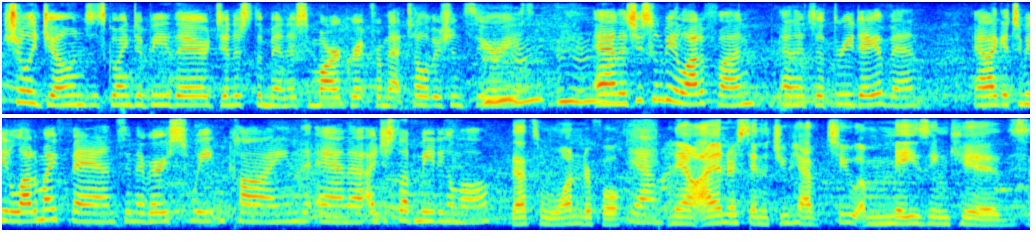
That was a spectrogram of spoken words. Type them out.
Shirley Jones is going to be there. Dennis the Menace, Margaret from that television series, and it's just going to be a lot of fun. And it's a three-day event, and I get to meet a lot of my fans, and they're very sweet and kind, and uh, I just love meeting them all. That's wonderful. Yeah. Now I understand that you have two amazing kids,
